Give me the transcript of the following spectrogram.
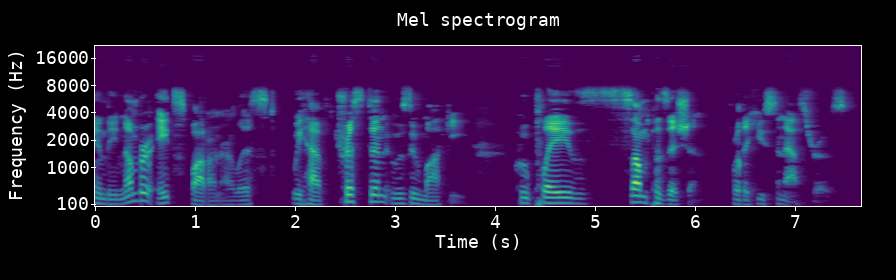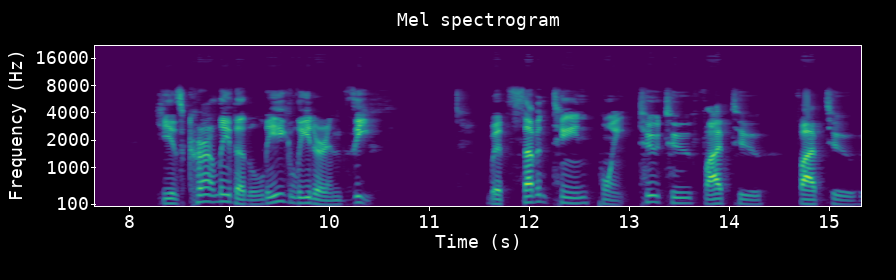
In the number 8 spot on our list, we have Tristan Uzumaki, who plays some position for the Houston Astros. He is currently the league leader in ZEEF with 17.225252,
